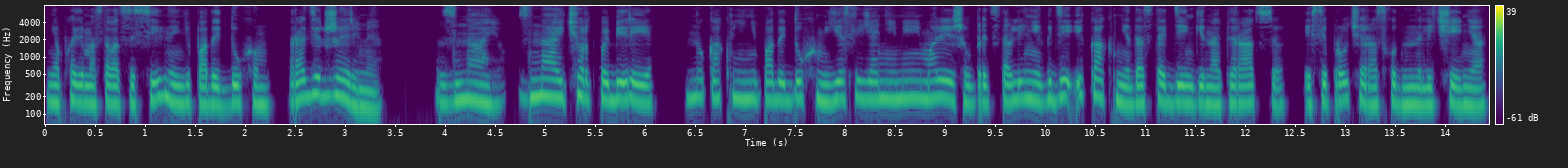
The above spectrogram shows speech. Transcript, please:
необходимо оставаться сильной и не падать духом. Ради Джереми. Знаю, знаю, черт побери. Но как мне не падать духом, если я не имею малейшего представления, где и как мне достать деньги на операцию и все прочие расходы на лечение?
